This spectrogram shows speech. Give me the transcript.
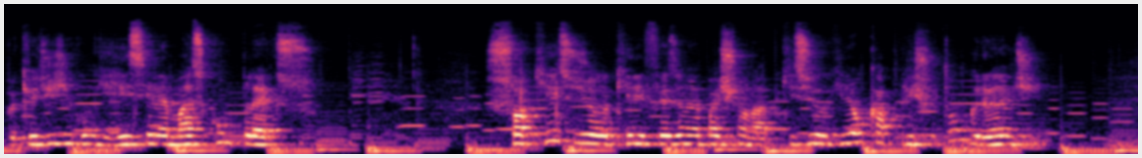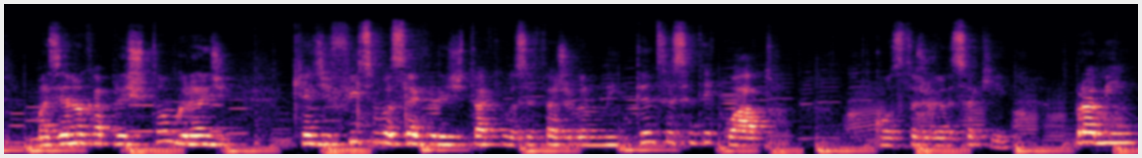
porque o Diddy Kong Racing é mais complexo. Só que esse jogo aqui ele fez eu me apaixonar, porque esse jogo aqui é um capricho tão grande, mas ele é um capricho tão grande que é difícil você acreditar que você está jogando Nintendo 64 quando você está jogando isso aqui. Para mim,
